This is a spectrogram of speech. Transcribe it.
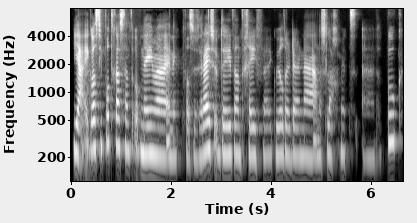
ja, ik was die podcast aan het opnemen en ik was dus reisupdate aan het geven. Ik wilde daarna aan de slag met uh, dat boek.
